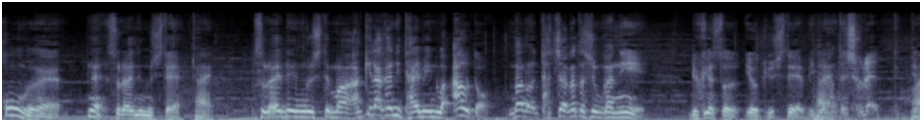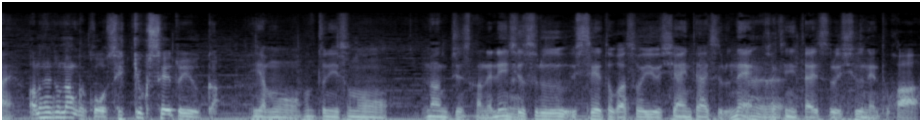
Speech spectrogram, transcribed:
ホームで、ね、スライディングして、はい、スライディングして、まあ、明らかにタイミングはアウト。なのに立ち上がった瞬間にリクエスト要求してビデオ判定してくれって言って、はい、あの辺のなんかこう積極性というか。いやもう本当にそのなんていうんですかね練習する姿勢とかそういう試合に対するね、勝ちに対する執念とか、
